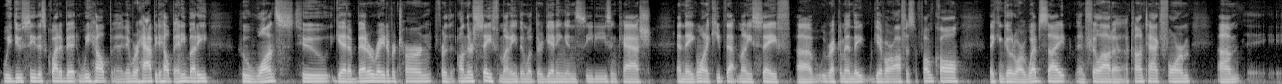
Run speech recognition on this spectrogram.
we do see this quite a bit. We help, and we're happy to help anybody who wants to get a better rate of return for the, on their safe money than what they're getting in CDs and cash, and they want to keep that money safe. Uh, we recommend they give our office a phone call. They can go to our website and fill out a, a contact form. Um,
